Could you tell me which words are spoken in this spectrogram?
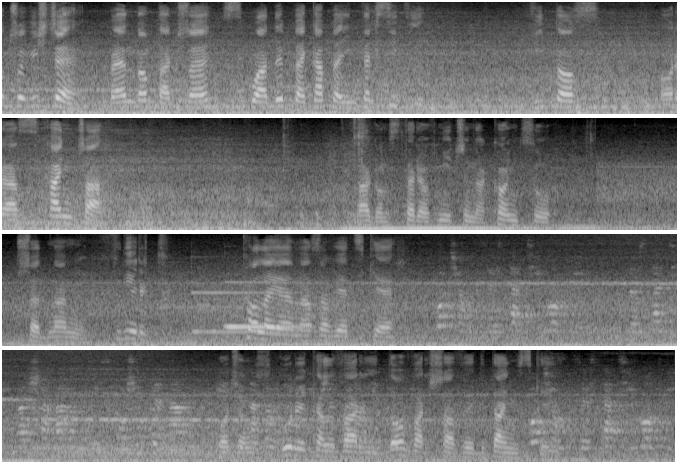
Oczywiście będą także składy PKP Intercity, Vitos oraz Hańcza. Wagon sterowniczy na końcu. Przed nami Flirt, koleje mazowieckie, stacji Łodzi do stacji Warszawa lotnisko Chopina. pociąg z Góry Kalwarii do Warszawy Gdańskiej. Pociąg ze stacji Łodzi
